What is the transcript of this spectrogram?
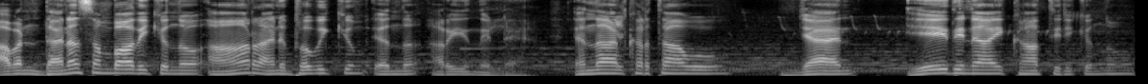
അവൻ ധനം സമ്പാദിക്കുന്നു ആർ അനുഭവിക്കും എന്ന് അറിയുന്നില്ല. എന്നാൽ കർത്താവു ഞാൻ ഏതിനായി കാത്തിരിക്കുന്നു?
